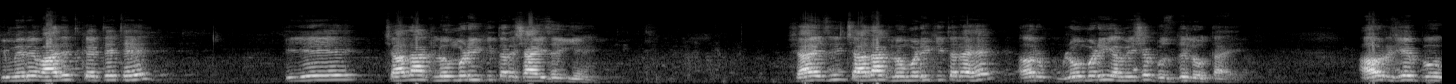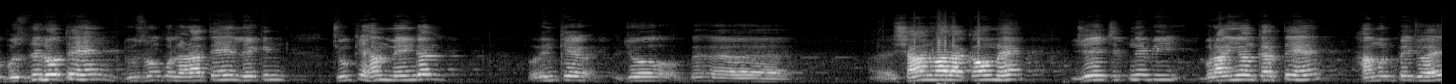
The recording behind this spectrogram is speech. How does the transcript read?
कि मेरे वालिद कहते थे कि ये चालाक लोमड़ी की तरह शाहजई है। शाहजी चालाक लोमड़ी की तरह है और लोमड़ी हमेशा बुजदिल होता है। और ये बुजदिल होते हैं, दूसरों को लड़ाते हैं, लेकिन चूँकि हम मेंगल, इनके जो शान वाला कौम है, ये जितने भी बुराइयाँ करते हैं, हम उन पे जो है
